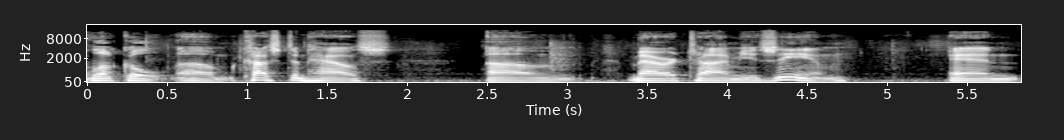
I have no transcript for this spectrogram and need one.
local um, Custom House um, Maritime Museum. And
